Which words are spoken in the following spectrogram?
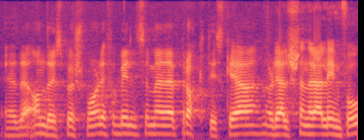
Er det andre spørsmål i forbindelse med det praktiske når det gjelder generell info?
